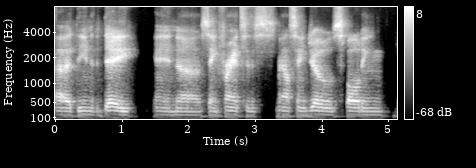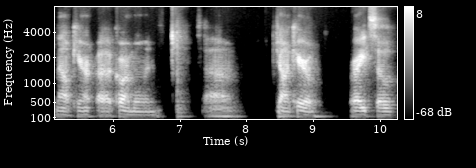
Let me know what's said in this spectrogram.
uh, at the end of the day. In uh, St. Frances, Mount St. Joe's, Spalding, Mount Car- uh, Carmel, and um, John Carroll, right? So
